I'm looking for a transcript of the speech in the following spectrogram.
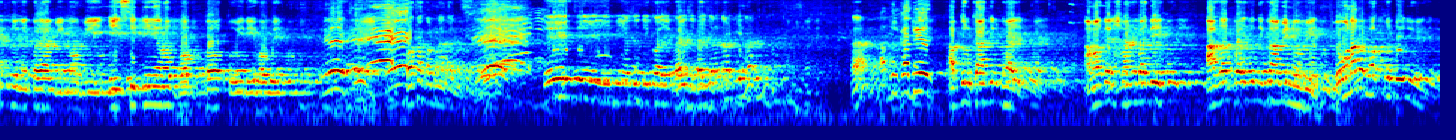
একজনে কয় আমি নবী এই সিটিং এর ভক্ত তৈরি হবে। কথা কর না কেন? এই যে মিয়া যদি কয় ভাই ভাইজানের নাম কি না? হ্যাঁ? আব্দুল কাদের। আব্দুল কাদির ভাই। আমাদের সাংবাদিক আজাদ ভাই যদি আমি নবী। তো ওনারও ভক্ত তৈরি হয়ে যাবে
